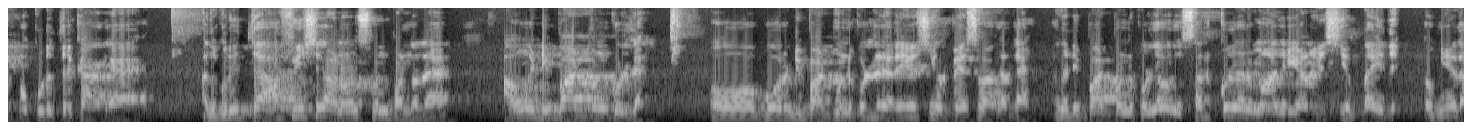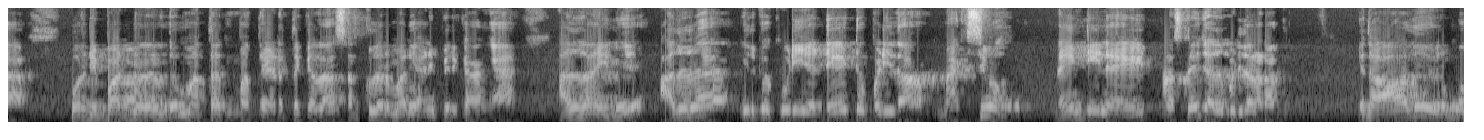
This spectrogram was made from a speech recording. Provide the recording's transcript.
எப்போ கொடுத்துருக்காங்க? அது குறித்த அஃபிஷியலாக அனௌன்ஸ்மெண்ட் பண்ணலை. அவங்க டிபார்ட்மெண்ட்குள்ள இப்போ ஒரு டிபார்ட்மெண்ட்டுக்குள்ள நிறைய விஷயங்கள் பேசுவாங்கல்ல அந்த டிபார்ட்மெண்ட்டுக்குள்ள ஒரு சர்க்குலர் மாதிரியான விஷயம் தான் இது. ஓகேங்களா? ஒரு டிபார்ட்மெண்ட் இருந்து மற்ற மற்ற இடத்துக்கெல்லாம் சர்க்குலர் மாதிரி அனுப்பியிருக்காங்க. அதுதான் இது. அதுல இருக்கக்கூடிய டேட்டு படி தான் மேக்சிமம் நைன்டி எயிட் பர்சன்டேஜ் அதுபடி தான் நடக்கும். ஏதாவது ரொம்ப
